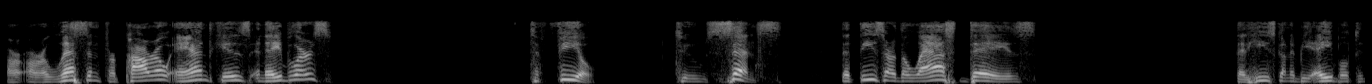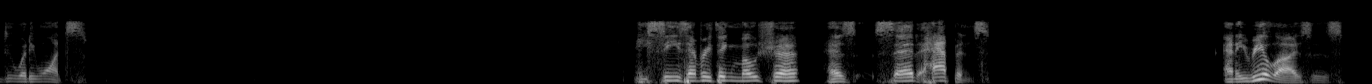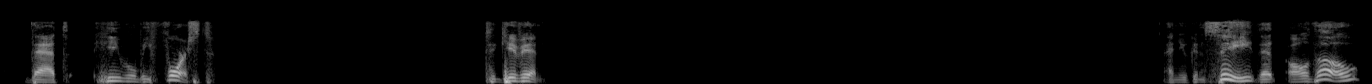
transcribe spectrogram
or, or a lesson for Paro and his enablers to feel, to sense that these are the last days that he's going to be able to do what he wants. He sees everything Moshe has said happens and he realizes that he will be forced to give in. And you can see that although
